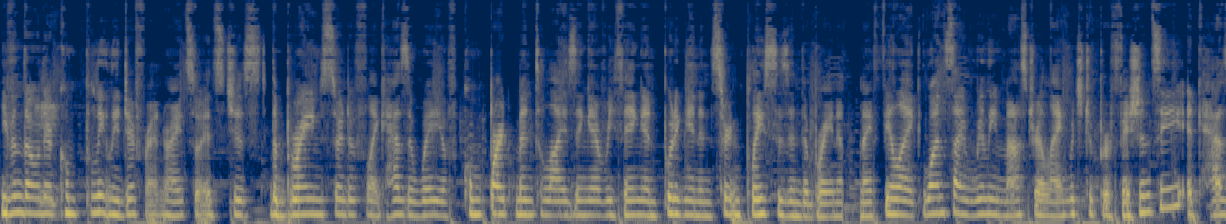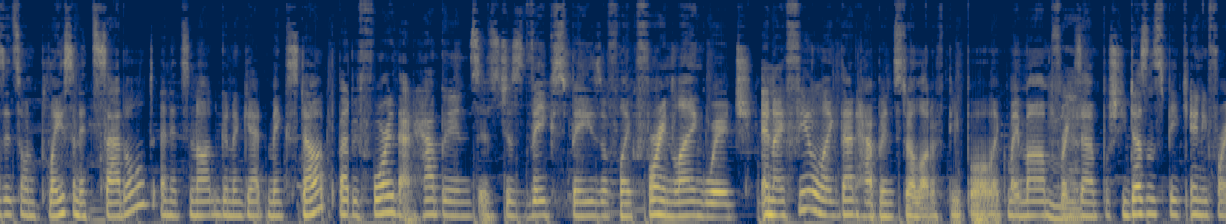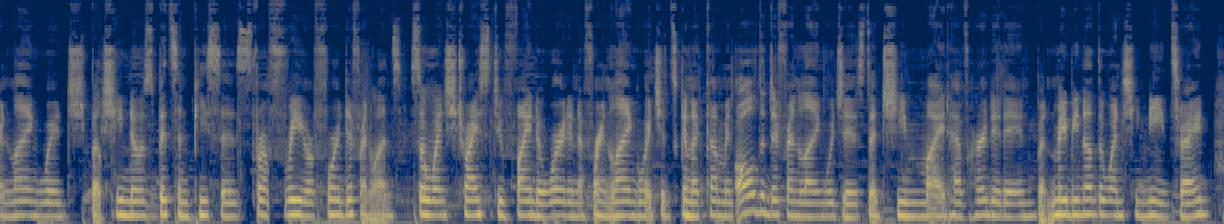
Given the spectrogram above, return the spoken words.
even though they're completely different, right? So it's just the brain sort sort of like has a way of compartmentalizing everything and putting it in certain places in the brain. And I feel like once I really master a language to proficiency, it has its own place and it's settled and it's not gonna get mixed up. But before that happens, it's just vague space of like foreign language. And I feel like that happens to a lot of people. Like my mom, for yeah. example, she doesn't speak any foreign language, but she knows bits and pieces for three or four different ones. So when she tries to find a word in a foreign language, it's gonna come in all the different languages that she might have heard it in, but maybe not the one she needs, right?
